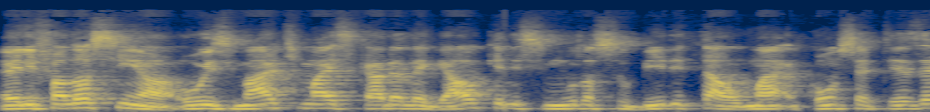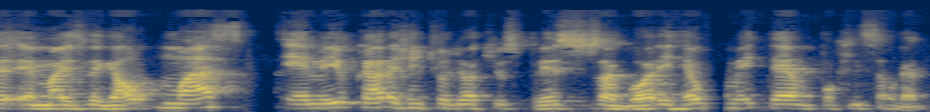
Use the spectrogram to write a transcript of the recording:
Ele falou assim, ó, o Smart mais caro é legal, que ele simula a subida e tal, mas, com certeza é mais legal, mas é meio caro, a gente olhou aqui os preços agora e realmente é um pouquinho salgado.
